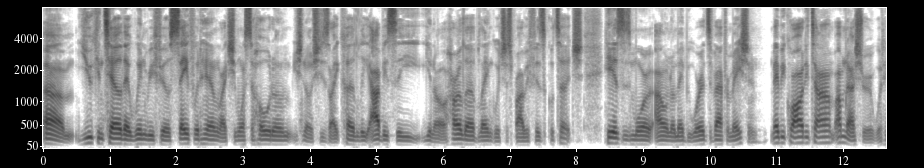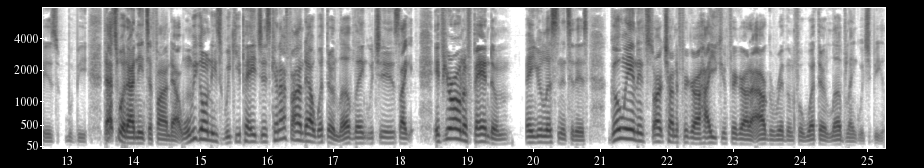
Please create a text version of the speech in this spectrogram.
Um, you can tell that Winry feels safe with him, like she wants to hold him. You know, she's like cuddly. Obviously, you know, her love language is probably physical touch. His is more, I don't know, maybe words of affirmation, maybe quality time. I'm not sure what his would be. That's what I need to find out. When we go on these wiki pages, can I find out what their love language is? Like, if you're on a fandom and you're listening to this, go in and start trying to figure out how you can figure out an algorithm for what their love language be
